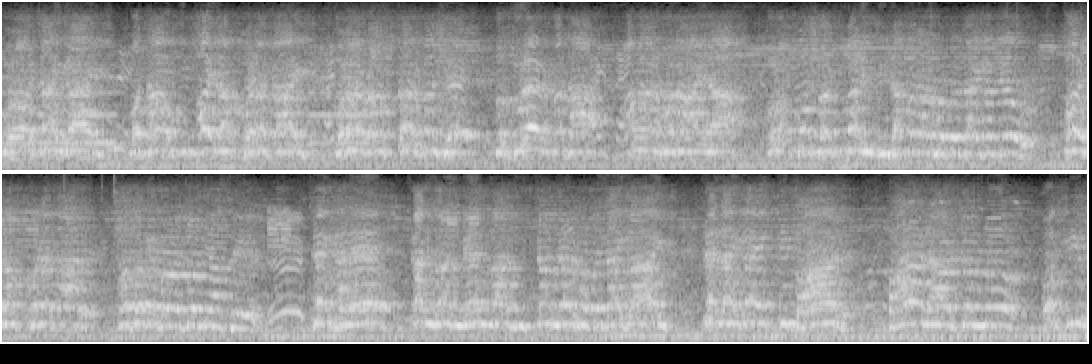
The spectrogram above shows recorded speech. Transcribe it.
কোনো জায়গায় কোথাও কি ছয় লক্ষ টাকায় কোনো রাস্তার পাশে, তো দূরের কথা আমার মনে হয় না, কোনো বসত বাড়ি ভিড়া করার মতো জায়গাতেও ছয় লক্ষ টাকার শতকে কোনো জমি আছে। যেখানে কারিগর মেন জায়গায় একটি ঘর ভাড়া নেওয়ার জন্য অগ্রিম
